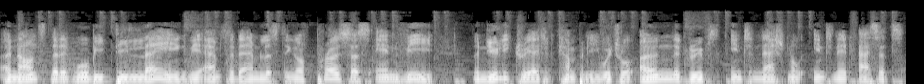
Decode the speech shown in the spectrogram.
announced that it will be delaying the Amsterdam listing of Prosus NV, the newly created company which will own the group's international internet assets.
